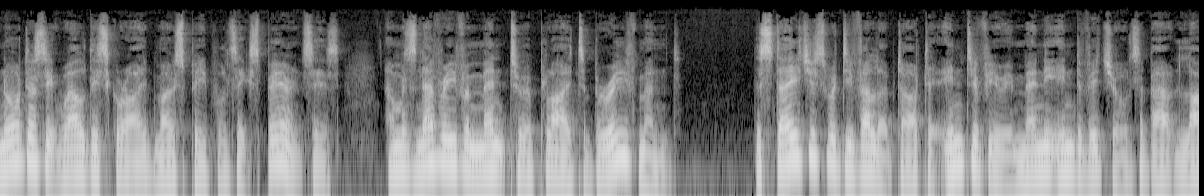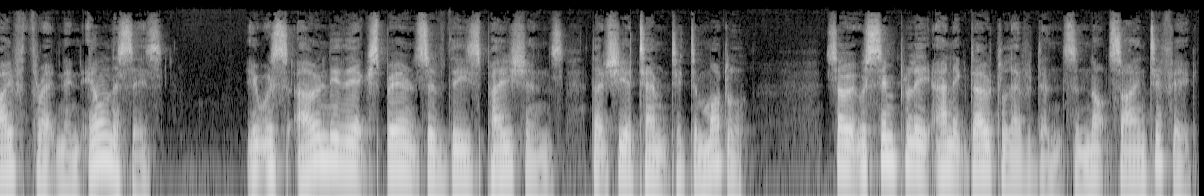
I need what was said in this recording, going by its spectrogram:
nor does it well describe most people's experiences, and was never even meant to apply to bereavement. The stages were developed after interviewing many individuals about life threatening illnesses. It was only the experience of these patients that she attempted to model. So it was simply anecdotal evidence and not scientific,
